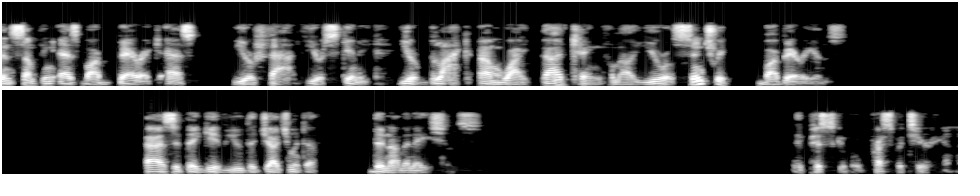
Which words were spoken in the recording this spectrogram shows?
than something as barbaric as you're fat, you're skinny, you're black, I'm white. That came from our Eurocentric barbarians, as if they give you the judgment of denominations, Episcopal, Presbyterian.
